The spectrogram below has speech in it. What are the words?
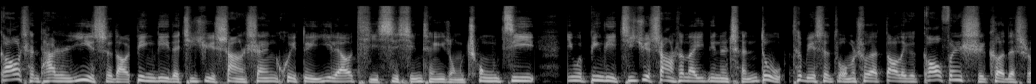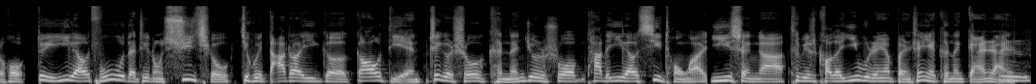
高层他是意识到病例的急剧上升会对医疗体系形成一种冲击，因为病例急剧上升到一定的程度，特别是我们说的到了一个高峰时刻的时候，对医疗服务的这种需求就会达到一个高点。这个时候可能就是说，他的医疗系统啊、医生啊，特别是靠的医务人员本身也可能感染，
